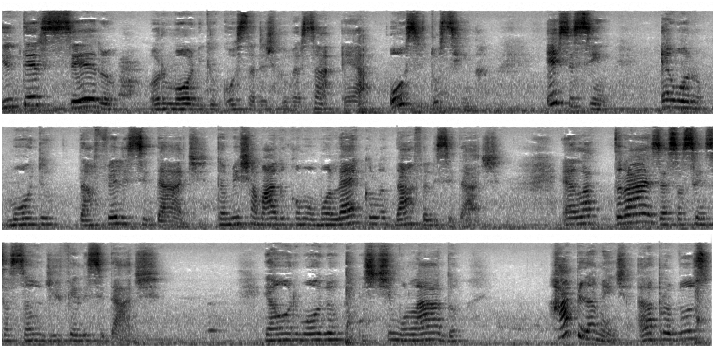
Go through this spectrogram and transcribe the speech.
E o terceiro hormônio que eu gostaria de conversar é a ocitocina. Esse sim é o hormônio da felicidade, também chamado como molécula da felicidade. Ela traz essa sensação de felicidade. É um hormônio estimulado rapidamente. Ela produz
